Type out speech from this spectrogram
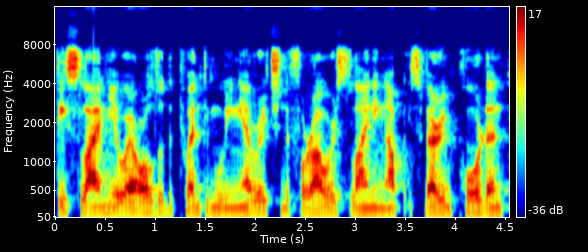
this line here where also the 20 moving average in the 4 hours lining up is very important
